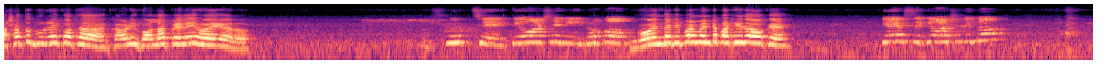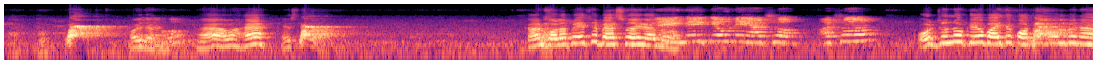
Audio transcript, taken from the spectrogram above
আসা তো দূরের কথা কাউরি গলা পেলেই হয়ে গেল। শুকছে কেউ আসেনি ঢোকো। গোয়েন্দা ডিপার্টমেন্টে পাঠিয়ে দাও ওকে। কে এসছে? কেউ আসেনি তো? ওই দেখো। হ্যাঁ আবার হ্যাঁ এসছে। কার গলা পেয়েছে? ব্যাস হয়ে গেল। নেই নেই কেউ নেই আসো। ওর জন্য কেউ বাড়িতে কথা বলবে না।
